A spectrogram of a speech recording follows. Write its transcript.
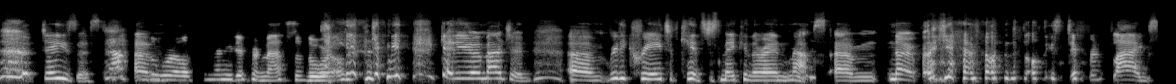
Jesus. Maps um, of the um, world, many different maps of the world. can, you, can, you, imagine? Um, really creative kids just making their own maps. Um, no, but yeah, all these different flags.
